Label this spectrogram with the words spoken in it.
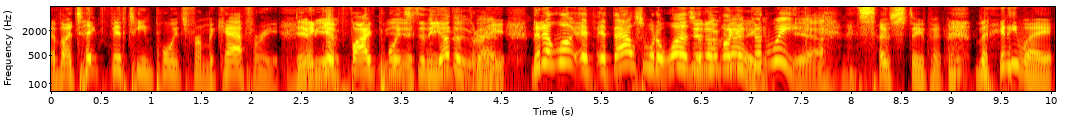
if I take 15 points from McCaffrey and give five points to the other three, that. then it look if, if that's what it was, it looked like a good week. Yeah. It's so stupid. But anyway,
